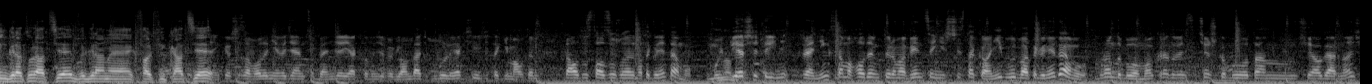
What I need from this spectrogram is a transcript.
Kevin, gratulacje, wygrane kwalifikacje. Pierwsze zawody nie wiedziałem co będzie, jak to będzie wyglądać, w ogóle jak się jeździ takim autem. To auto zostało złożone dwa tygodnie temu. Mój No. pierwszy trening, samochodem, który ma więcej niż 300 koni, był dwa tygodnie temu. Rondo było mokre, to więc ciężko było tam się ogarnąć.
